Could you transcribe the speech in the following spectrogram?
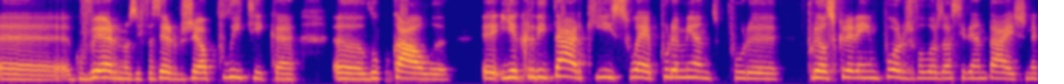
uh, governos e fazer geopolítica uh, local uh, e acreditar que isso é puramente por, por eles quererem impor os valores ocidentais na,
